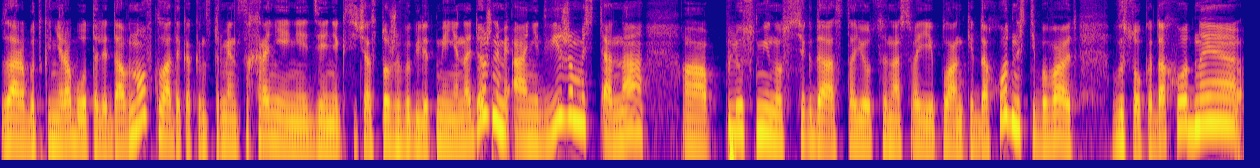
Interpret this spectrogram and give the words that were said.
заработка не работали давно, вклады как инструмент сохранения денег сейчас тоже выглядят менее надежными, а недвижимость, она а, плюс-минус всегда остается на своей планке доходности. Бывают высокодоходные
